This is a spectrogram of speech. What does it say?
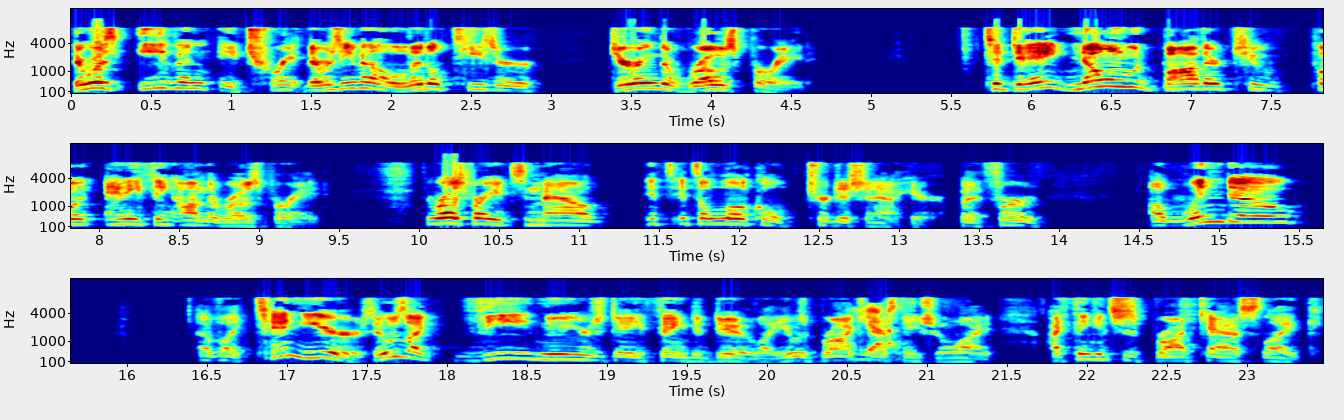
There was even a tra- there was even a little teaser during the Rose Parade. Today, no one would bother to put anything on the Rose Parade. The Rose Parade's now it's it's a local tradition out here, but for a window of like 10 years, it was like the New Year's Day thing to do. Like it was broadcast Yes. nationwide. I think it's just broadcast like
